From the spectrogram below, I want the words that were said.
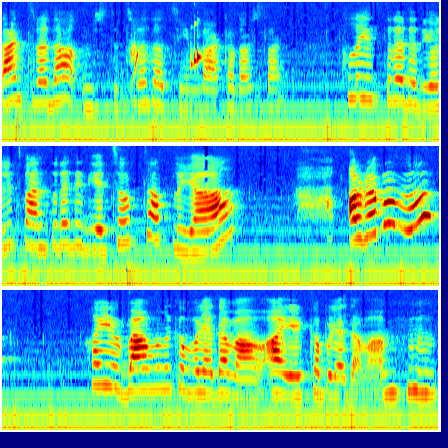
Ben trade atmıştı. Trade atayım da arkadaşlar. Please trade diyor. Lütfen trade diyor. Çok tatlı ya. Araba mı? Hayır ben bunu kabul edemem. Hayır kabul edemem.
